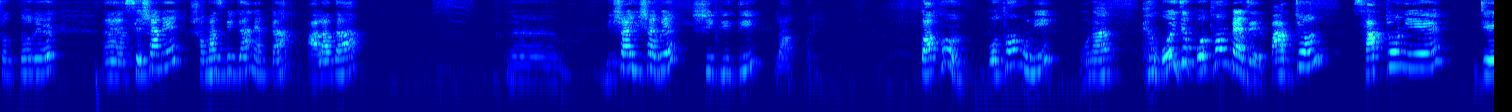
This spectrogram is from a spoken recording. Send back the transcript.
সত্তরের সমাজবিজ্ঞান একটা আলাদা বিষয় হিসাবে স্বীকৃতি লাভ করে। তখন প্রথম উনি ওনার, ওই যে প্রথম ব্যাচের পাঁচজন ছাত্র নিয়ে যে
